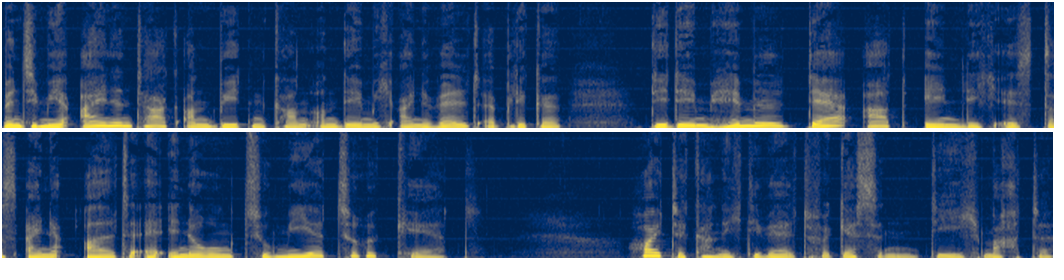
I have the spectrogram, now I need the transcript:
wenn sie mir einen Tag anbieten kann, an dem ich eine Welt erblicke, die dem Himmel derart ähnlich ist, dass eine alte Erinnerung zu mir zurückkehrt. Heute kann ich die Welt vergessen, die ich machte.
